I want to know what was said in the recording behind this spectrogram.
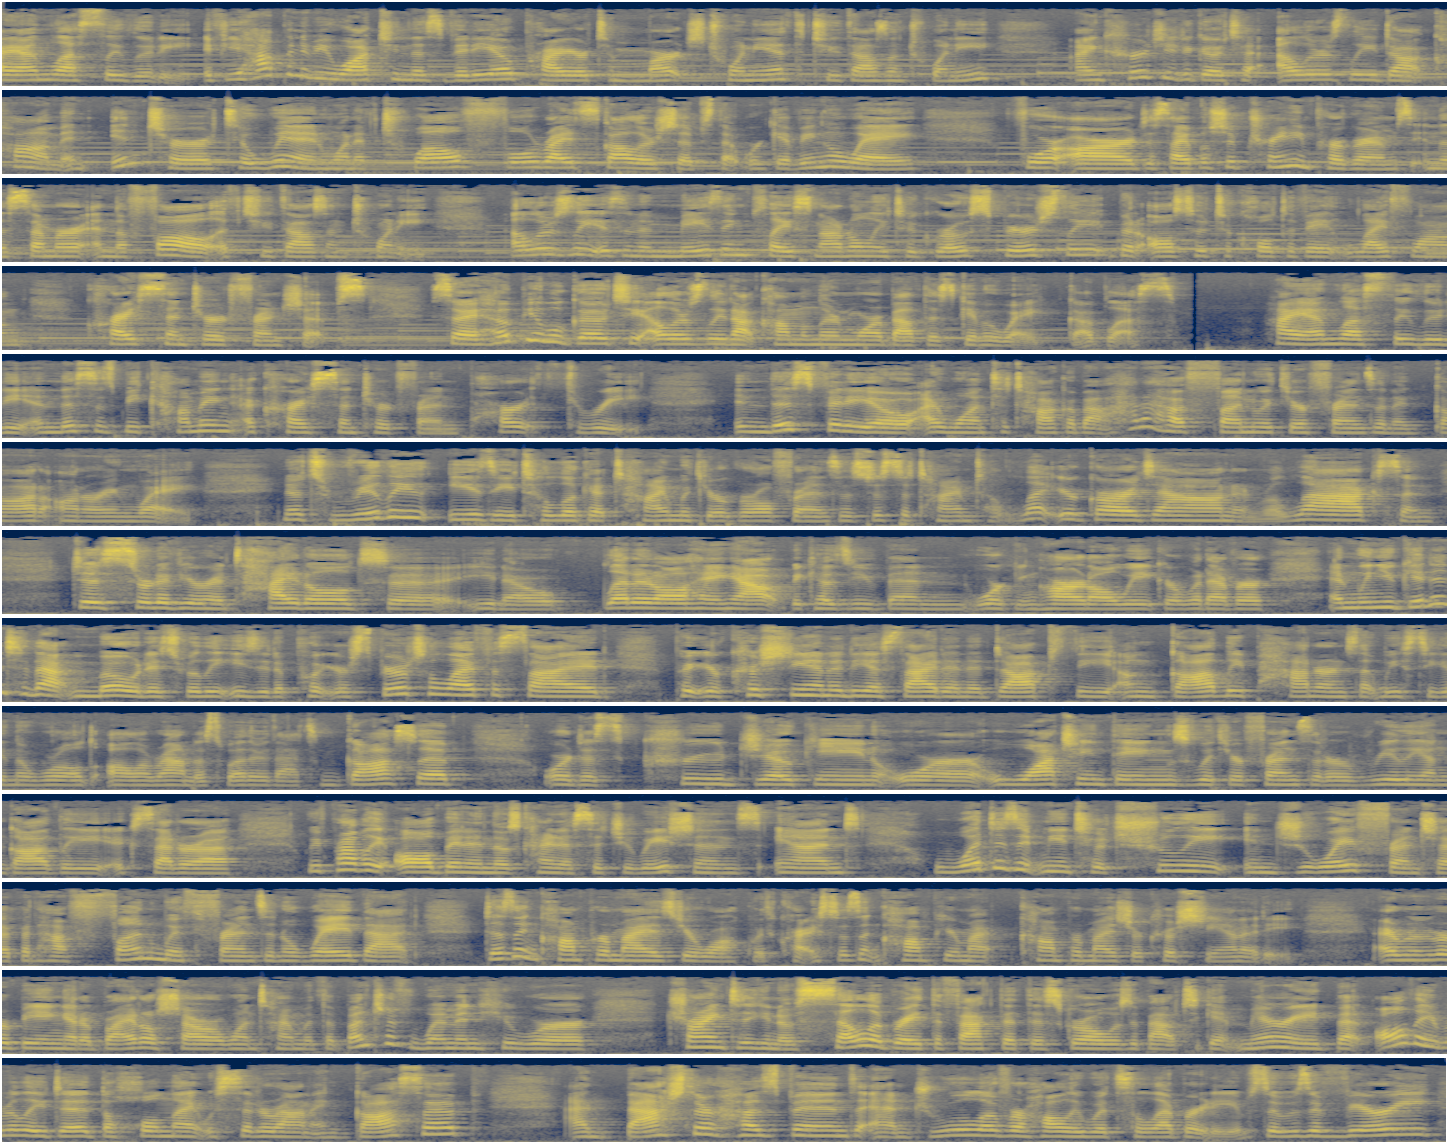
Hi, I'm Leslie Ludy. If you happen to be watching this video prior to March 20th, 2020, I encourage you to go to ellerslie.com and enter to win one of 12 full ride scholarships that we're giving away for our discipleship training programs in the summer and the fall of 2020. Ellerslie is an amazing place not only to grow spiritually, but also to cultivate lifelong Christ centered friendships. So I hope you will go to ellerslie.com and learn more about this giveaway. God bless. Hi, I'm Leslie Ludy, and this is Becoming a Christ Centered Friend, Part 3. In this video, I want to talk about how to have fun with your friends in a God honoring way. Now, it's really easy to look at time with your girlfriends as just a time to let your guard down and relax and just sort of you're entitled to, you know, let it all hang out because you've been working hard all week or whatever. And when you get into that mode, it's really easy to put your spiritual life aside, put your Christianity aside, and adopt the ungodly patterns that we see in the world all around us, whether that's gossip or just crude joking or watching things with your friends that are really ungodly, etc. We've probably all been in those kind of situations. And what does it mean to truly enjoy friendship and have fun with friends in a way that doesn't compromise your walk with Christ, doesn't compromise your Christianity. I remember being at a bridal shower one time with a bunch of women who were trying to, you know, celebrate the fact that this girl was about to get married, but all they really did the whole night was sit around and gossip and bash their husbands and drool over Hollywood celebrities. So it was a very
